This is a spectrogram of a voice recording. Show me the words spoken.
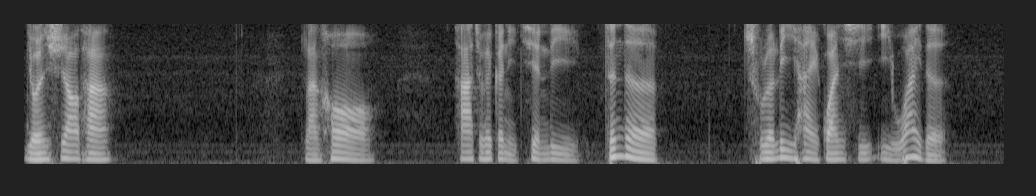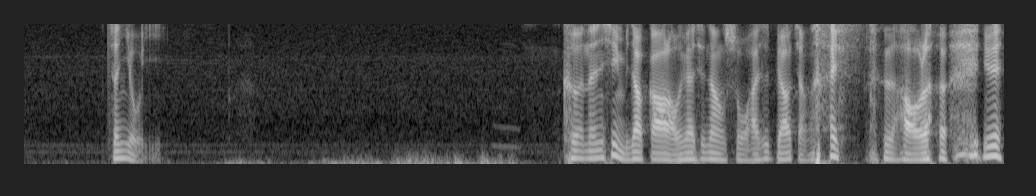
有人需要他，然后他就会跟你建立真的除了利害关系以外的真友谊。可能性比较高了，我应该先这样说，还是不要讲太死好了，因为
